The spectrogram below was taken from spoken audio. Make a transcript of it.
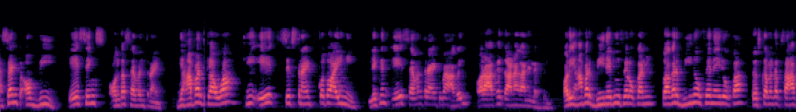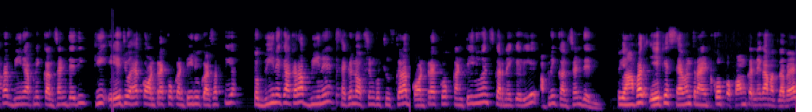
assent of B A sings on the seventh night यहाँ पर क्या हुआ कि ए सिक्स नाइट को तो आई नहीं, लेकिन ए सेवंथ नाइट में आ गई और आके गाना गाने लग गई। और यहाँ पर बी ने भी उसे रोका नहीं। तो अगर बी ने उसे नहीं रोका तो इसका मतलब साफ़ है बी ने अपनी कंसेंट दे दी कि ए जो है कॉन्ट्रैक्ट को कंटिन्यू कर सकती है। तो बी ने क्या करा? बी ने सेकंड ऑप्शन को चूज़ करा कॉन्ट्रैक्ट को कंटिन्यूएंस करने के लिए अपनी कंसेंट दे दी। तो यहाँ पर ए के सेवंथ नाइट को परफॉर्म करने का मतलब है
